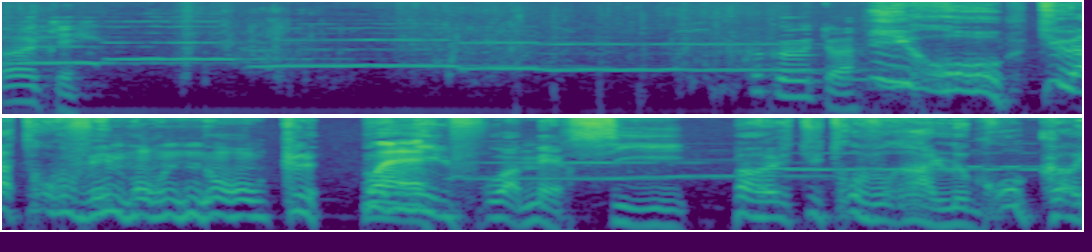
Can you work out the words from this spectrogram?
Ok. Coucou, toi. Hiro, tu as trouvé mon oncle. Ouais. Mille fois merci. Euh, tu trouveras le gros koi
